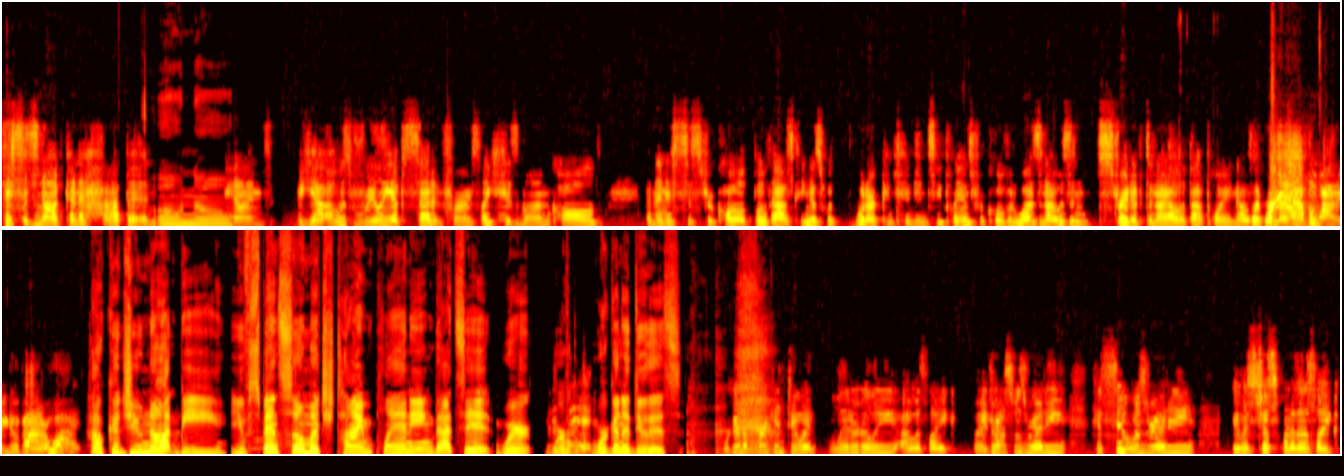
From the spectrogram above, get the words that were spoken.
this is not going to happen. Oh no. And yeah, I was really upset at first. Like his mom called and then his sister called, both asking us what, what our contingency plans for COVID was. And I was in straight up denial at that point. And I was like, we're going to have the wedding no matter what. How could you not be? You've spent so much time planning. That's it. We're we're it. we're going to do this. We're going to freaking do it. Literally, I was like, my dress was ready, his suit was ready. It was just one of those like,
